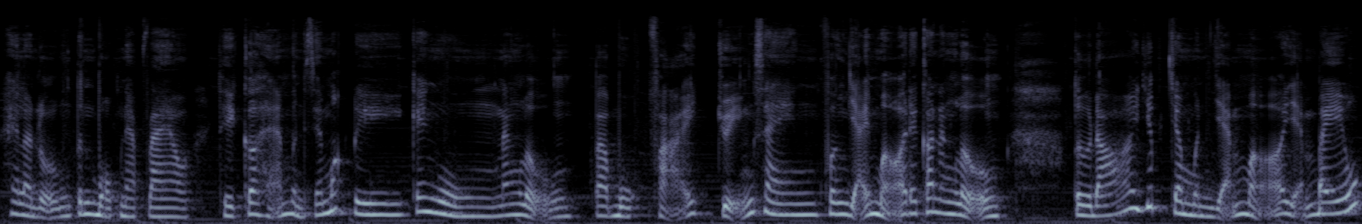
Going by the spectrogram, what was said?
hay là lượng tinh bột nạp vào thì cơ thể mình sẽ mất đi cái nguồn năng lượng và buộc phải chuyển sang phân giải mỡ để có năng lượng từ đó giúp cho mình giảm mỡ giảm béo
